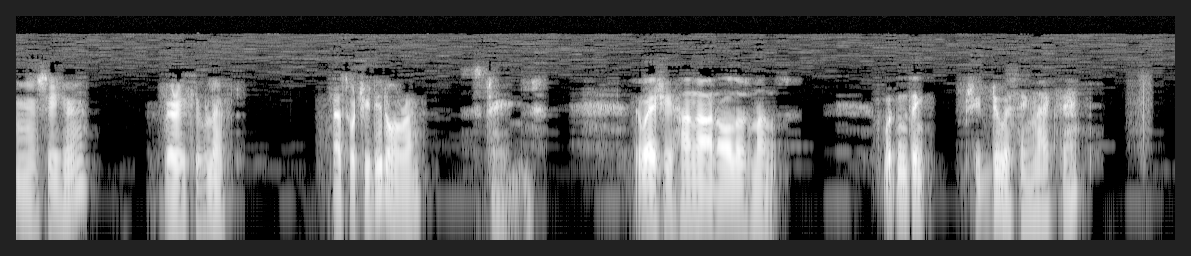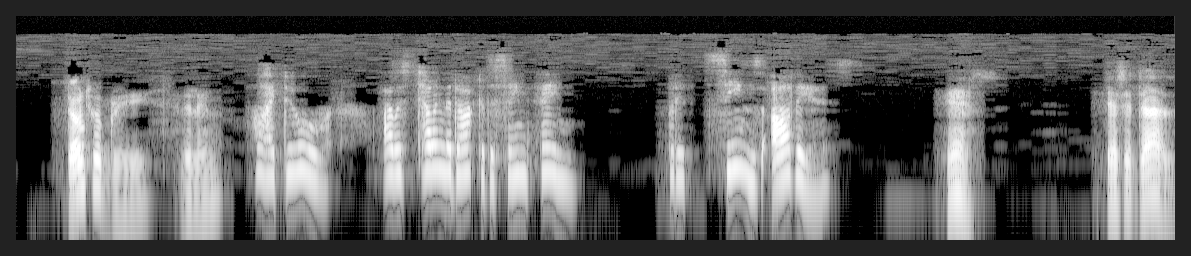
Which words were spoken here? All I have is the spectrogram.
You see here? Very few left. That's what she did, all right. Strange. The way she hung on all those months. Wouldn't think she'd do a thing like that. Don't you agree, Lillian? Oh, I do. I was telling the doctor the same thing. But it seems obvious. Yes. Yes, it does.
